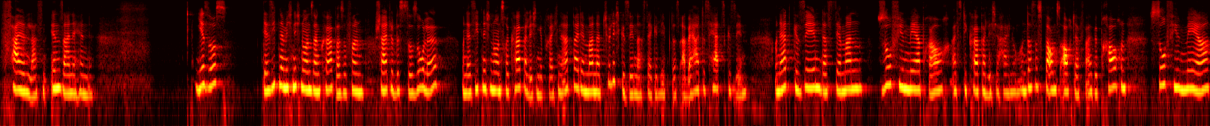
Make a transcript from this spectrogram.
fallen lassen in seine Hände. Jesus der sieht nämlich nicht nur unseren Körper, so von Scheitel bis zur Sohle, und er sieht nicht nur unsere körperlichen Gebrechen. Er hat bei dem Mann natürlich gesehen, dass der gelebt ist, aber er hat das Herz gesehen. Und er hat gesehen, dass der Mann so viel mehr braucht als die körperliche Heilung. Und das ist bei uns auch der Fall. Wir brauchen so viel mehr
